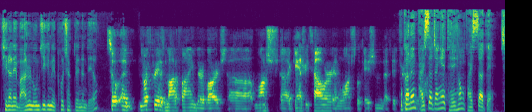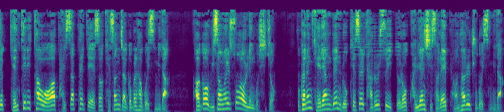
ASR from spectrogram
지난해 많은 움직임이 포착됐는데요. So uh, North Korea is modifying their large uh, launch uh, gantry tower and launch location that they. 북한은 발사장의 대형 발사대, 즉 겐트리 타워와 발사 패드에서 개선 작업을 하고 있습니다. 과거 위성을 쏘아 올린 곳이죠. 북한은 개량된 로켓을 다룰 수 있도록 관련 시설에 변화를 주고 있습니다.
